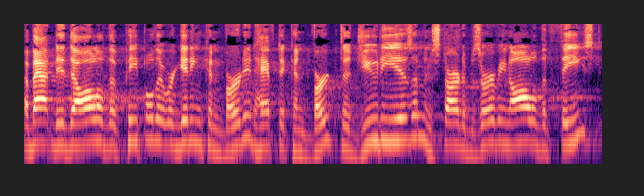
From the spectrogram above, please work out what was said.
about did all of the people that were getting converted have to convert to Judaism and start observing all of the feast?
